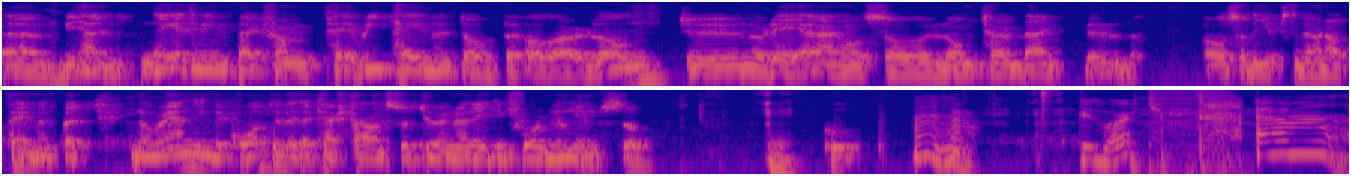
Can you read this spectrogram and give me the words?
Uh, we had negative impact from pay, repayment of, of our loan to Nordea and also long-term bank, uh, also the Ipsen earnout payment. But you know, we're ending the quarter with a cash balance of 284 million. So mm. cool. Mm. Good work. Um,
